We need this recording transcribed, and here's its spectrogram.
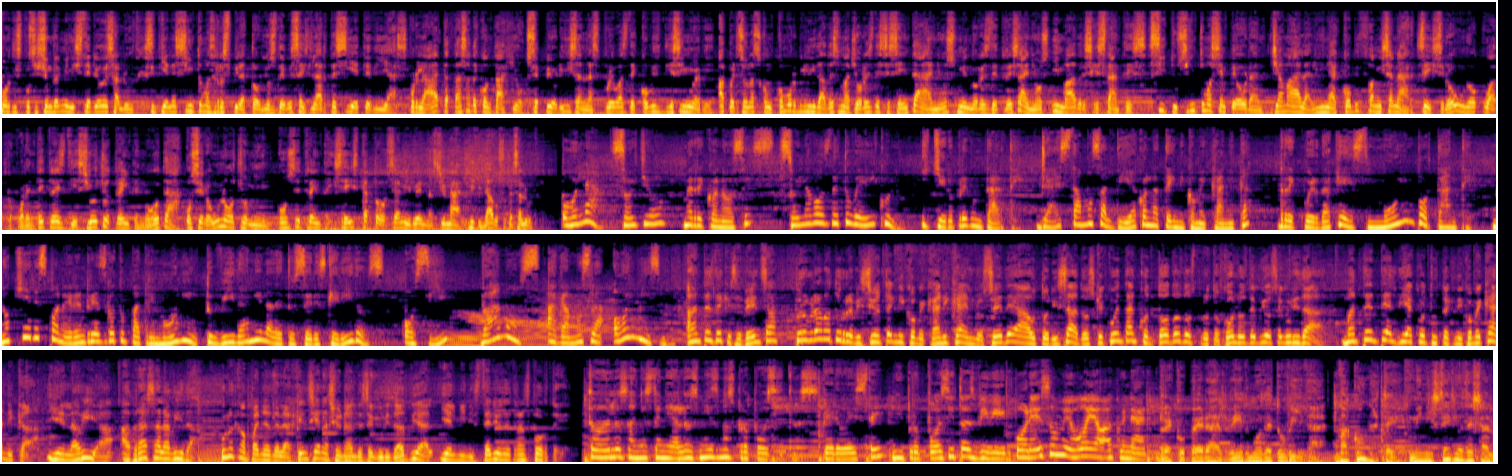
Por disposición del Ministerio de Salud, si tienes síntomas respiratorios debes aislarte 7 días. Por la alta tasa de contagio, se priorizan las pruebas de COVID-19 a personas con comorbilidades mayores de 60 años, menores de 3 años y madres gestantes. Si tus síntomas empeoran, llama a la línea COVID Famisanar 601-443-1830 en Bogotá o 018 1136 14 a nivel nacional. Vigilado Supersalud. Hola, soy yo. ¿Me reconoces? Soy la voz de tu vehículo y quiero preguntarte, ¿ya estamos al día con la técnico mecánica? Recuerda que es muy importante. No quieres poner en riesgo tu patrimonio, tu vida ni la de tus seres queridos. ¿O sí? Vamos, hagámosla hoy mismo. Antes de que se venza, programa tu revisión técnico-mecánica en los CDA autorizados que cuentan con todos los protocolos de bioseguridad. Mantente al día con tu técnico-mecánica y en la vía abraza la vida. Una campaña de la Agencia Nacional de Seguridad Vial y el Ministerio de Transporte. Todos los años tenía los mismos propósitos, pero este, mi propósito es vivir. Por eso me voy a vacunar. Recupera el ritmo de tu vida. Vacúnate. Ministerio de Salud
